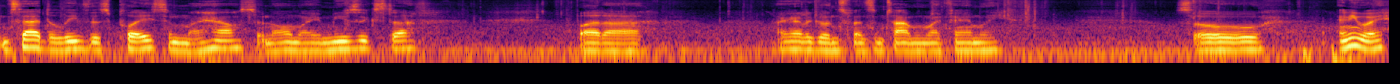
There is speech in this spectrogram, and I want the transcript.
I'm sad to leave this place and my house and all my music stuff, but uh, I gotta go and spend some time with my family. So, anyway,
